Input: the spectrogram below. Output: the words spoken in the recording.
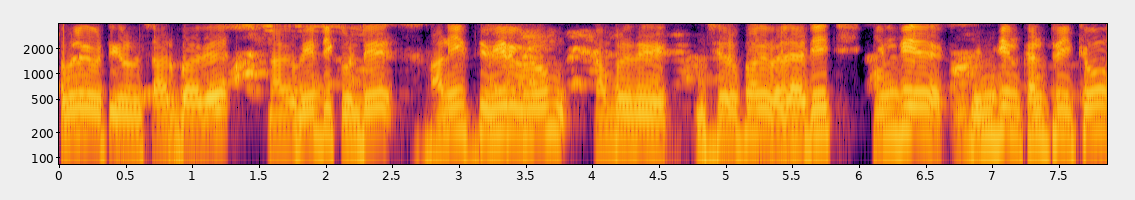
தமிழக வெற்றிகள் சார்பாக நாங்கள் வேண்டிக் கொண்டு அனைத்து வீரர்களும் நமது சிறப்பாக விளையாடி இந்திய இந்தியன் கண்ட்ரிக்கும்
